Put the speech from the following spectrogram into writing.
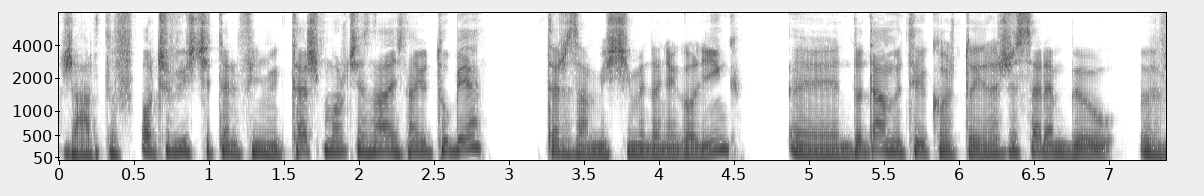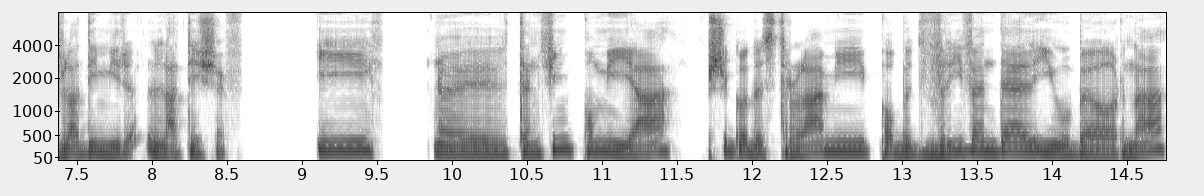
żartów. Oczywiście ten filmik też możecie znaleźć na YouTubie, też zamieścimy do niego link. Yy, Dodamy tylko, że tutaj reżyserem był Władimir Latyszew. I ten film pomija przygodę z trollami, pobyt w Rivendell i u Beorna,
